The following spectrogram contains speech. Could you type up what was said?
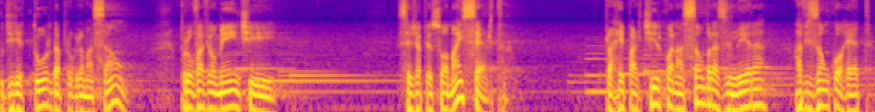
o diretor da programação, provavelmente seja a pessoa mais certa para repartir com a nação brasileira a visão correta.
